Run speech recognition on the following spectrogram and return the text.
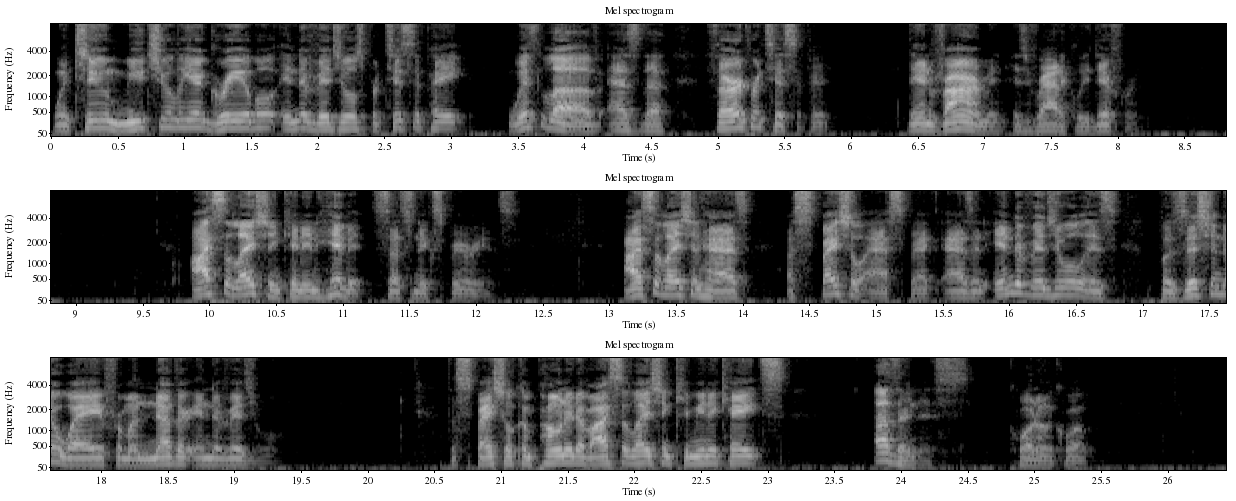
When two mutually agreeable individuals participate with love as the third participant, the environment is radically different. Isolation can inhibit such an experience. Isolation has a spatial aspect as an individual is positioned away from another individual. The spatial component of isolation communicates otherness, quote unquote.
